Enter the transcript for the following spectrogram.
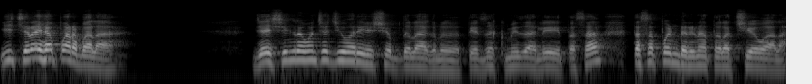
इचरा ह्या परबाला. जयसिंगरावांच्या जीवारी हे शब्द लागलं. ते जखमी झाले. तसा तसा पंढरीनाथाला चेव आला.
